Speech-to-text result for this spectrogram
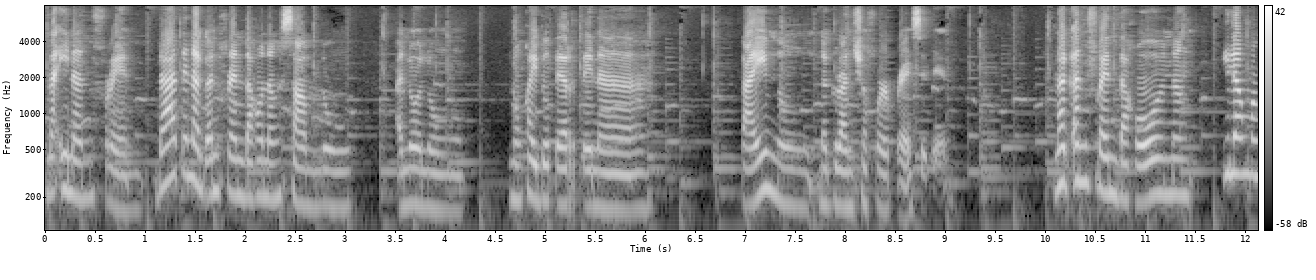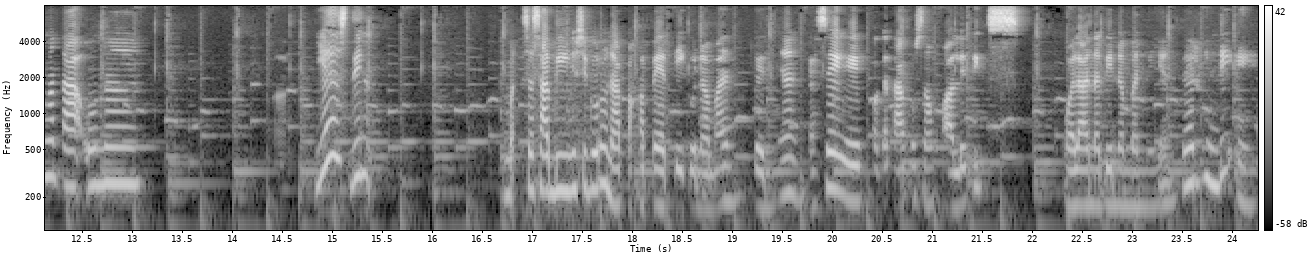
na in-unfriend. Dati nag-unfriend ako ng Sam nung, ano, nung, nung kay Duterte na time nung nag-run siya for president, nag-unfriend ako ng ilang mga tao na uh, yes, din sasabihin niyo siguro napaka-petty ko naman, ganyan. Kasi pagkatapos ng politics, wala na din naman na yan. Pero hindi eh.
